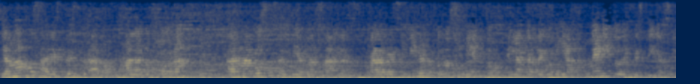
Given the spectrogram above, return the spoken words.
Llamamos a este estrado a la doctora Alma Rosa Salas para recibir el reconocimiento en la categoría Mérito de Investigación.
